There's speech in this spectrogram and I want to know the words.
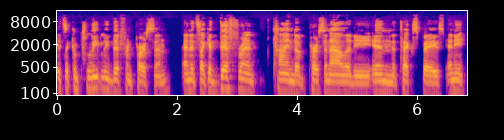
It's a completely different person and it's like a different kind of personality in the tech space. And he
